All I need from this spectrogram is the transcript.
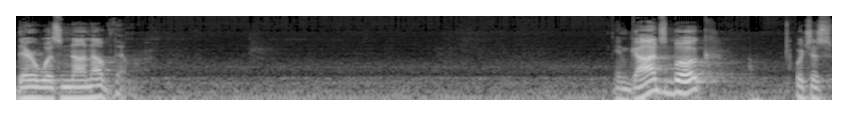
there was none of them. In God's book, which is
